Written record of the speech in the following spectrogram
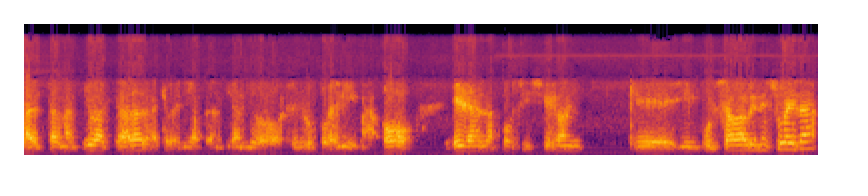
alternativa clara a la que venía planteando el Grupo de Lima. O era la posición que impulsaba Venezuela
